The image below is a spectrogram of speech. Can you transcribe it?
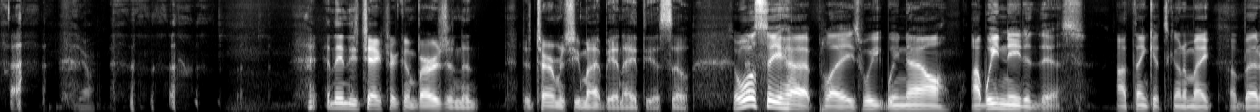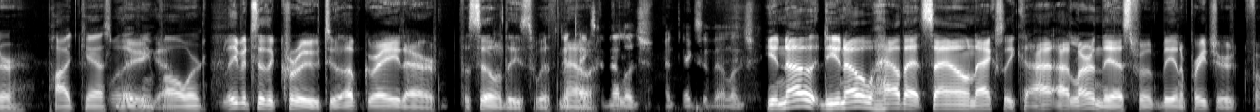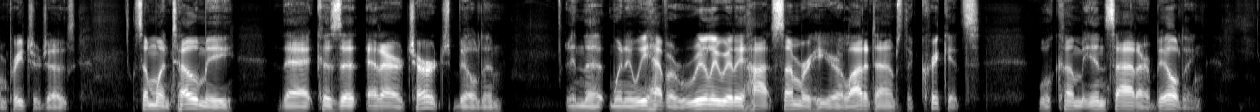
Yeah. And then he checked her conversion and determined she might be an atheist. So So we'll see how it plays. We we now uh, we needed this. I think it's going to make a better podcast Well, moving forward. leave it to the crew to upgrade our facilities with It now. takes a village. It takes a village. You know, do you know how that sound actually? I, I learned this from being a preacher from preacher jokes. Someone told me that because at, at our church building, in the when we have a really really hot summer here, a lot of times the crickets will come inside our building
